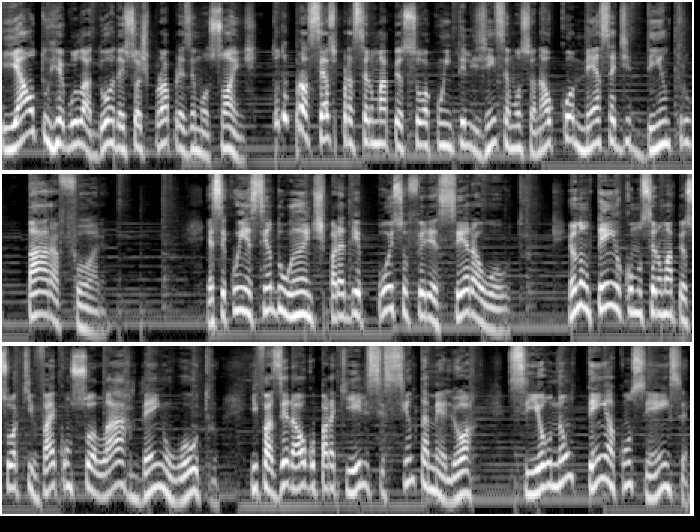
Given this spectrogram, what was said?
e autorregulador das suas próprias emoções? Todo o processo para ser uma pessoa com inteligência emocional começa de dentro para fora. é se conhecendo antes para depois se oferecer ao outro. Eu não tenho como ser uma pessoa que vai consolar bem o outro e fazer algo para que ele se sinta melhor se eu não tenho a consciência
